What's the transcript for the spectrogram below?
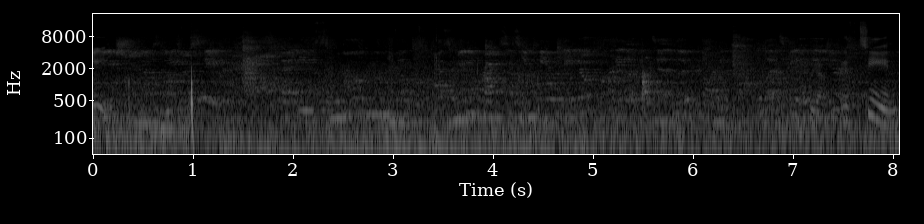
Each. We got Fifteen.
